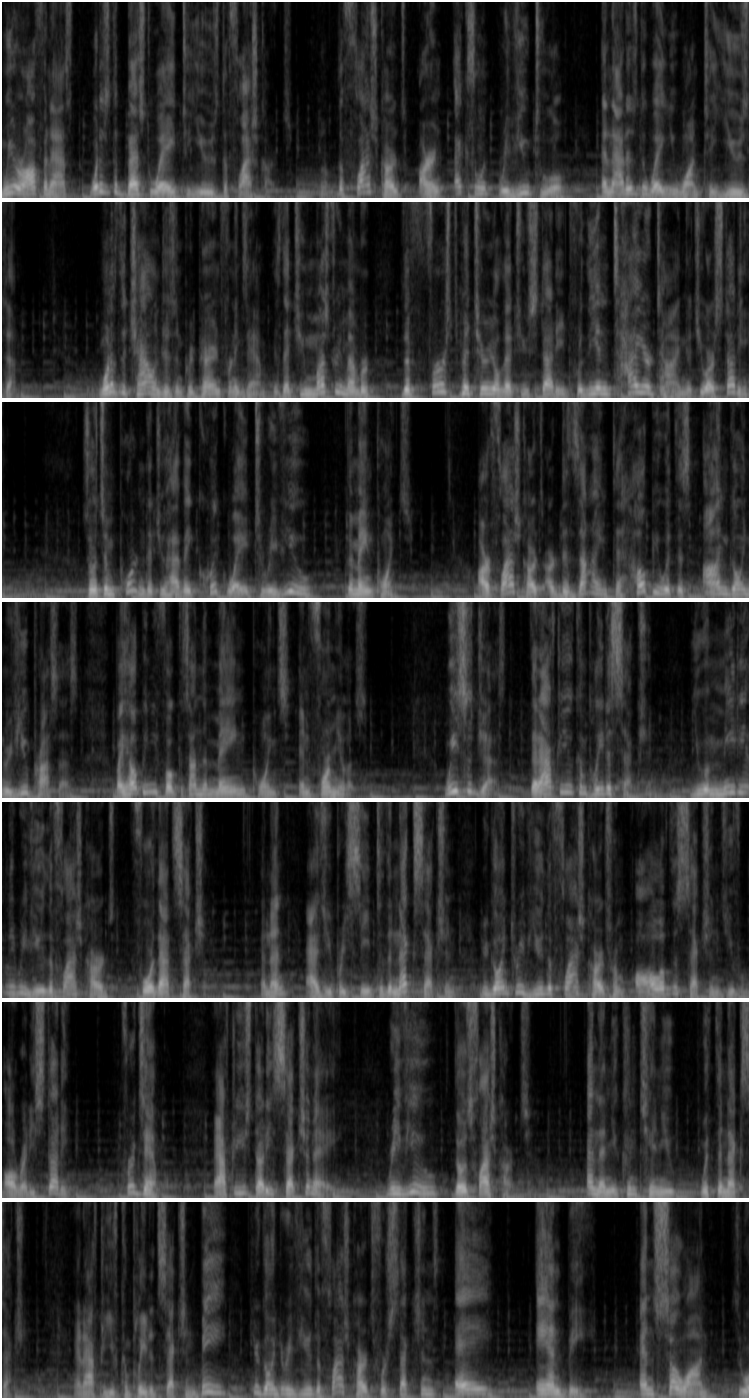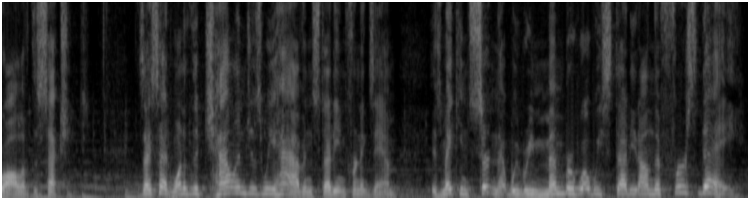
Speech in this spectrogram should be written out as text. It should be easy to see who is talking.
Speaker 1: We are often asked, what is the best way to use the flashcards? Well, the flashcards are an excellent review tool, and that is the way you want to use them. One of the challenges in preparing for an exam is that you must remember the first material that you studied for the entire time that you are studying. So it's important that you have a quick way to review the main points. Our flashcards are designed to help you with this ongoing review process by helping you focus on the main points and formulas. We suggest that after you complete a section, you immediately review the flashcards for that section. And then, as you proceed to the next section, you're going to review the flashcards from all of the sections you've already studied. For example, after you study Section A, review those flashcards. And then you continue with the next section. And after you've completed Section B, you're going to review the flashcards for sections A and B, and so on through all of the sections. As I said, one of the challenges we have in studying for an exam is making certain that we remember what we studied on the first day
